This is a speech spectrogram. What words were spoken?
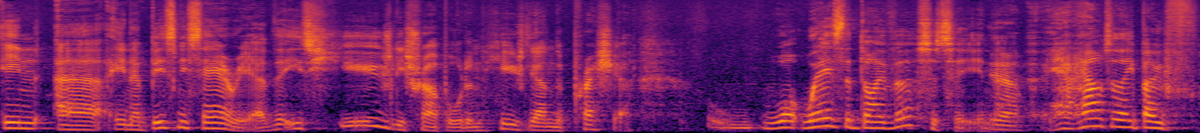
In a, in a business area that is hugely troubled and hugely under pressure, what, where's the diversity in that? How, how do they both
